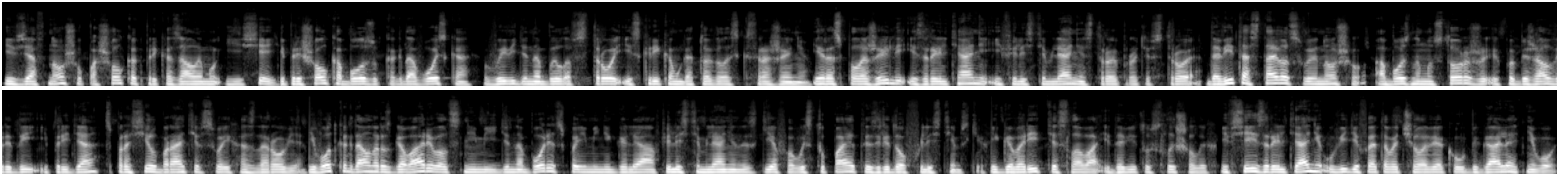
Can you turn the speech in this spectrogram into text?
и, взяв ношу, пошел, как приказал ему Иисей, и пришел к обозу, когда войско выведено было в строй и с криком готовилось к сражению. И расположили израильтяне и филистимляне строй против строя. Давид оставил свою ношу обозному сторожу и побежал в ряды, и, придя, спросил братьев своих о здоровье. И вот, когда он разговаривал с ними, единоборец по имени Голиаф, филистимлянин из Гефа, выступает из рядов филистимских и говорит те слова, и Давид услышал их. И все израильтяне, увидев этого человека, убегали от него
